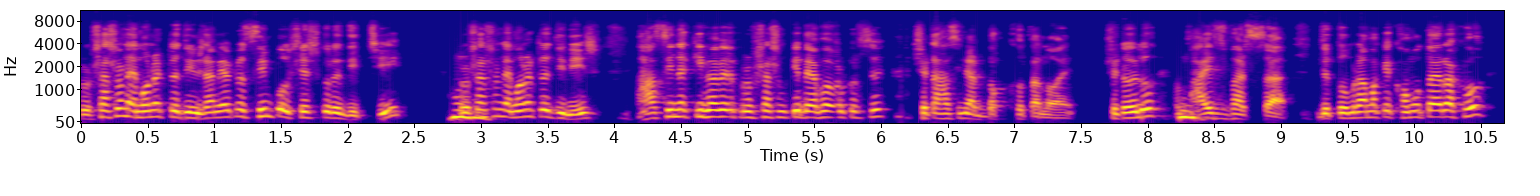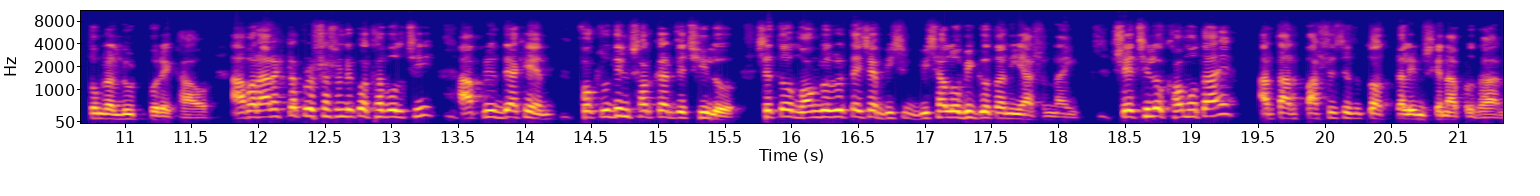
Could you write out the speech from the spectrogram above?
প্রশাসন এমন একটা জিনিস আমি একটা সিম্পল শেষ করে দিচ্ছি প্রশাসন এমন একটা জিনিস হাসিনা কীভাবে প্রশাসনকে ব্যবহার করছে সেটা হাসিনার দক্ষতা নয়। সেটা হলো ভাইস ভার্সা যে তোমরা আমাকে ক্ষমতায় রাখো তোমরা লুট করে খাও। আবার আরেকটা প্রশাসনের কথা বলছি আপনি দেখেন ফখরুদ্দিন সরকার যে ছিল সে তো মঙ্গলগ্রতে এসে বিশাল অভিজ্ঞতা নিয়ে আসে নাই। সে ছিল ক্ষমতায় আর তার পাশে ছিল তৎকালীন সেনাপ্রধান।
